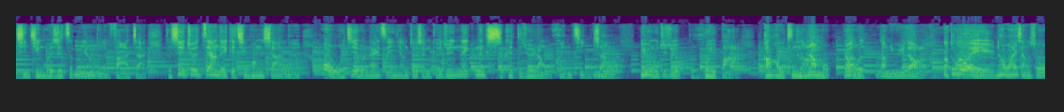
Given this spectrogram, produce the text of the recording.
情境会是怎么样的发展。嗯、可是就是这样的一个情况下呢，哦，我记得我那一次印象最深刻，就是那那个时刻的确让我很紧张，嗯、因为我就觉得不会吧，刚好真的让我、啊、让我让，让你遇到了。对，然后我还想说，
